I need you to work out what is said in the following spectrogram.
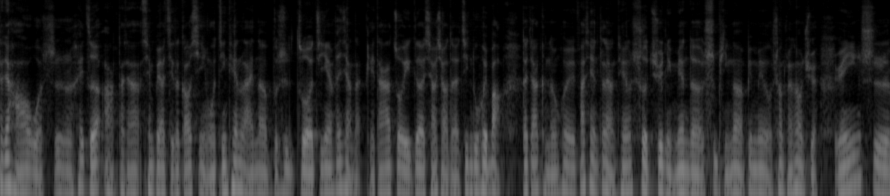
大家好，我是黑泽啊，大家先不要急着高兴，我今天来呢不是做经验分享的，给大家做一个小小的进度汇报。大家可能会发现这两天社区里面的视频呢并没有上传上去，原因是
